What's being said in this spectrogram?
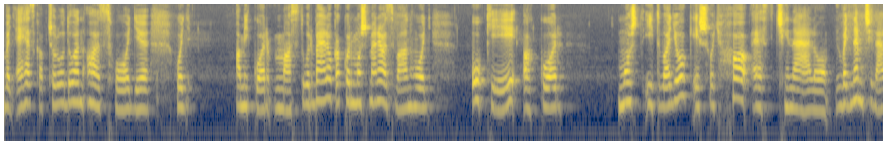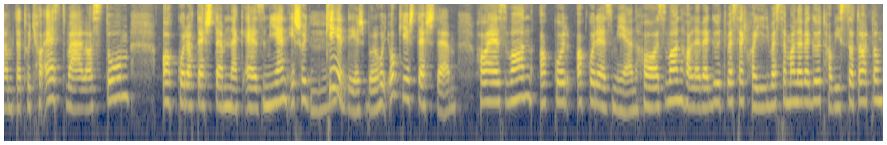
vagy ehhez kapcsolódóan az, hogy, hogy amikor maszturbálok, akkor most már az van, hogy oké, okay, akkor most itt vagyok, és hogy ha ezt csinálom, vagy nem csinálom, tehát hogyha ezt választom, akkor a testemnek ez milyen, és hogy uh-huh. kérdésből, hogy oké, és testem, ha ez van, akkor, akkor ez milyen. Ha az van, ha levegőt veszek, ha így veszem a levegőt, ha visszatartom,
